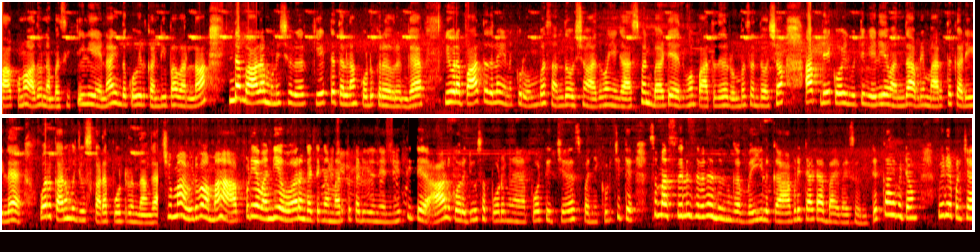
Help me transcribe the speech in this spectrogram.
பார்க்கணும். அதுவும் நம்ம சிட்டிலேயேனா இந்த கோயில் கண்டிப்பாக வரலாம். இந்த பால முனீஸ்வரர் கேட்டதெல்லாம் கொடுக்குறவருங்க. இவரை பார்த்ததில் எனக்கு ரொம்ப சந்தோஷம். சந்தோஷம். அதுவும் எங்கள் ஹஸ்பண்ட் பர்த்டே அதுவும் பார்த்தது ரொம்ப சந்தோஷம். அப்படியே கோயில் விட்டு வெளியே வந்து அப்படியே மரத்துக்கு அடியில் ஒரு கரும்பு ஜூஸ் கடை போட்டிருந்தாங்க. சும்மா விடுவோமா அப்படியே வண்டியை ஓரம் கட்டுங்க. மரத்துக்கடியில் நிறுத்திட்டு ஆளுக்கு ஒரு ஜூஸை போடுங்க. போட்டு சேர்ஸ் பண்ணி குடிச்சிட்டு சும்மா சிறு சிறுன்னு இருந்ததுங்க வெயிலுக்கு. அப்படி டாட்டா பாய் பாய் சொல்லிட்டு கிளம்பிட்டோம். வீடியோ பிடிச்சா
